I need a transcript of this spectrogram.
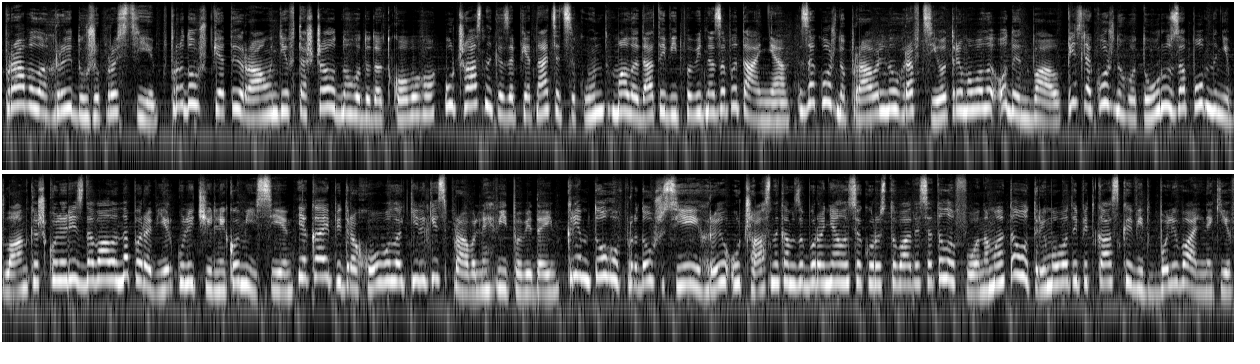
Правила гри дуже прості. Впродовж п'яти раундів та ще одного додаткового учасники за 15 секунд мали дати відповідь на запитання. За кожну правильну гравці отримували один бал. Після кожного туру заповнені бланки школярі здавали на перевірку лічильній комісії, яка й підраховувала кількість правильних відповідей. Крім того, впродовж усієї гри учасникам заборонялося користуватися телефонами та отримувати підказки від вболівальників.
